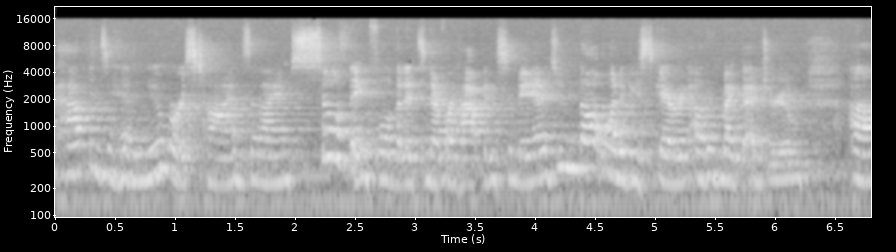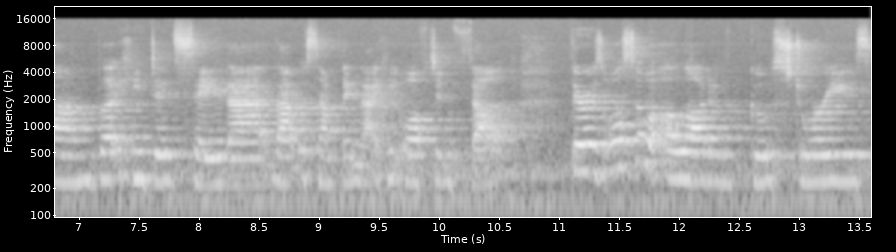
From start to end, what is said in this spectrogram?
happen to him numerous times, and I am so thankful that it's never happened to me. I do not want to be scared out of my bedroom, um, but he did say that that was something that he often felt. There is also a lot of ghost stories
